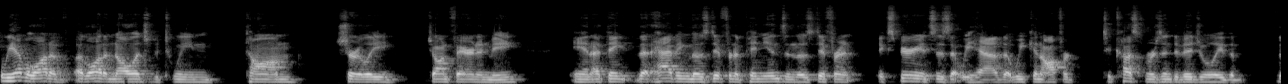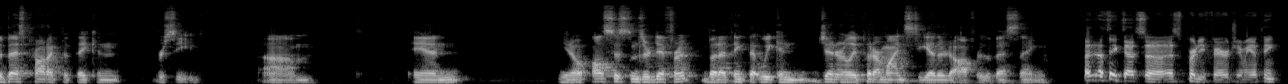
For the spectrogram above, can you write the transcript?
we have a lot of a lot of knowledge between Tom, Shirley, John Farron, and me. And I think that having those different opinions and those different experiences that we have that we can offer to customers individually the the best product that they can receive. Um, and you know, all systems are different, but I think that we can generally put our minds together to offer the best thing. I, think that's uh, that's pretty fair, Jimmy. I think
